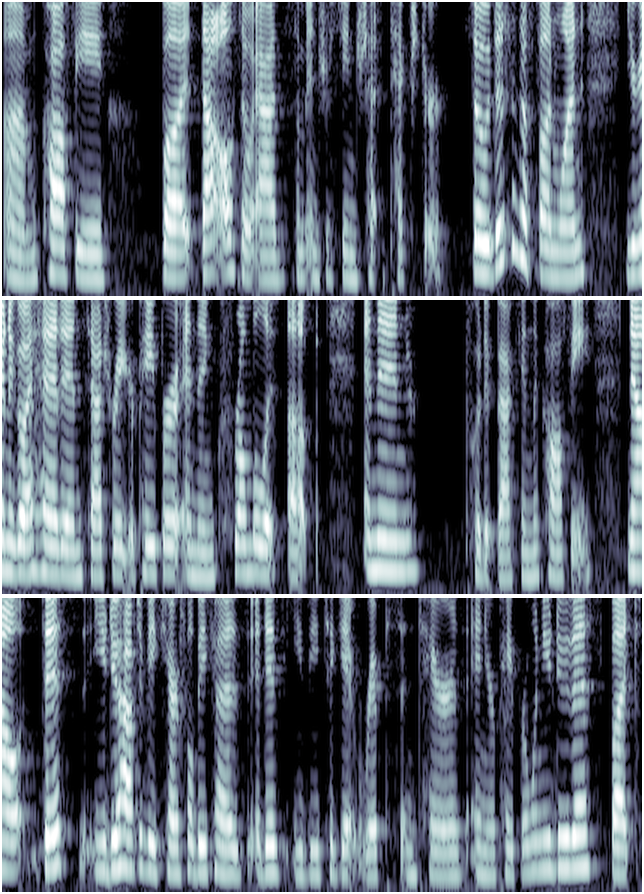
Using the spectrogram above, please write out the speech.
um, coffee, but that also adds some interesting texture. So this is a fun one. You're gonna go ahead and saturate your paper and then crumble it up and then put it back in the coffee. Now this, you do have to be careful because it is easy to get rips and tears in your paper when you do this, but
